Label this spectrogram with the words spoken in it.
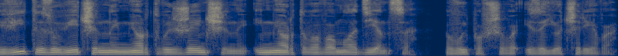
вид изувеченной мертвой женщины и мертвого младенца, выпавшего из ее чрева.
